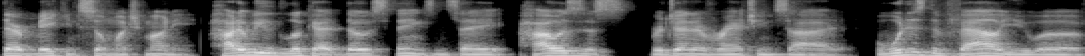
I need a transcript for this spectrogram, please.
they're making so much money. How do we look at those things and say, how is this regenerative ranching side? What is the value of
